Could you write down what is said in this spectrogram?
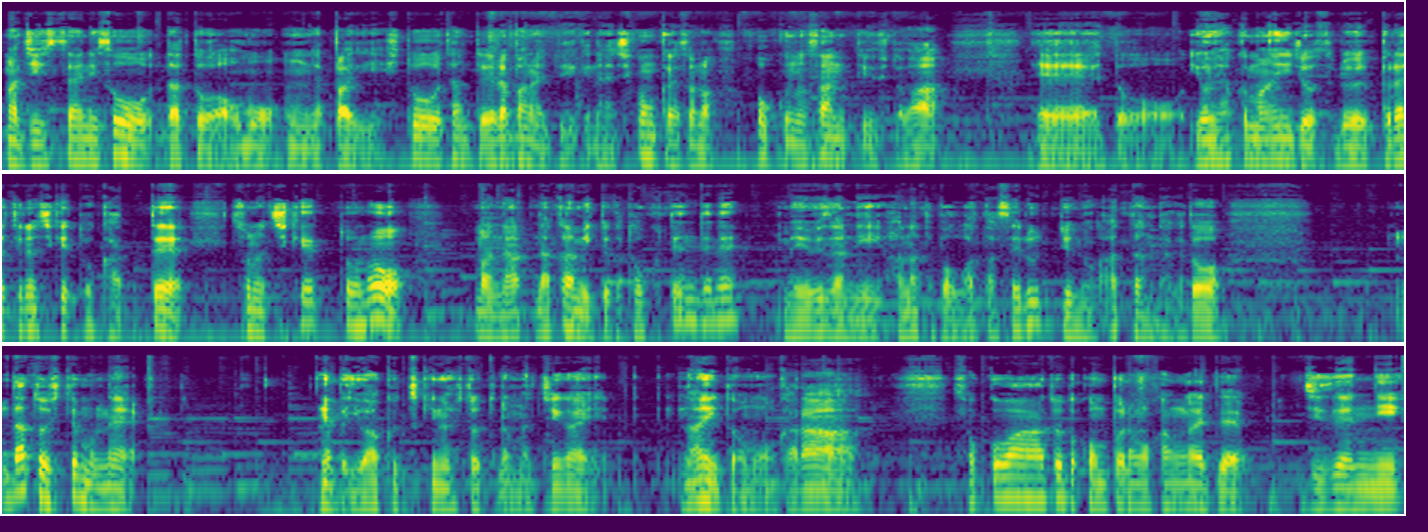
まあ実際にそうだとは思う。うん、やっぱり人をちゃんと選ばないといけないし、今回その奥野さんっていう人は、え、ー、と、400万以上するプラチナチケットを買って、そのチケットの、まあ、中身というか特典でね、メイウェザーに花束を渡せるっていうのがあったんだけど、だとしてもね、やっぱ曰く付きの人っていうのは間違いないと思うから、そこはちょっとコンプラも考えて、事前に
